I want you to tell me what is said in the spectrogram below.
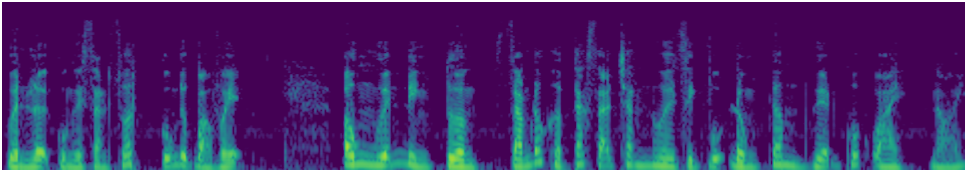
quyền lợi của người sản xuất cũng được bảo vệ. Ông Nguyễn Đình Tường, giám đốc hợp tác xã chăn nuôi dịch vụ Đồng Tâm, huyện Quốc Oai nói:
